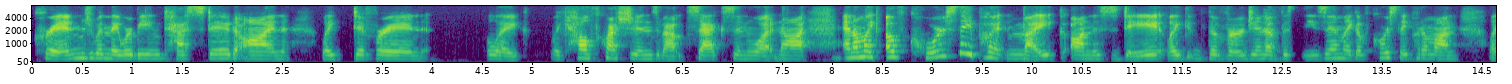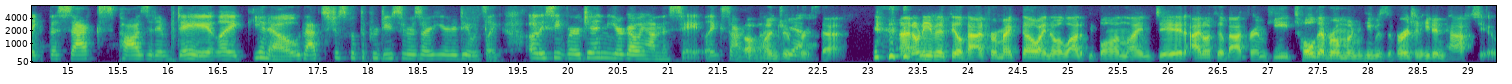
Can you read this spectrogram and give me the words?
cringe when they were being tested on like different like like health questions about sex and whatnot. And I'm like, of course they put Mike on this date, like the virgin of the season. Like, of course they put him on like the sex positive date. Like, you know, that's just what the producers are here to do. It's like, oh, they see virgin, you're going on this date. Like, sorry. A hundred percent. I don't even feel bad for Mike though. I know a lot of people online did. I don't feel bad for him. He told everyone when he was a virgin, he didn't have to.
